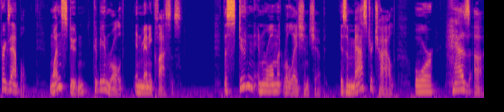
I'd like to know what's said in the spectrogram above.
For example, one student could be enrolled in many classes. The student enrollment relationship is a master child or has a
